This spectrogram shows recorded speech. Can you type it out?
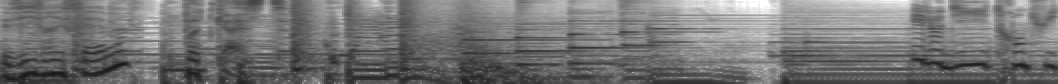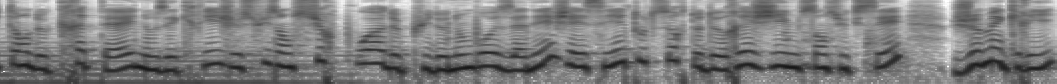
Vivre FM, podcast. Elodie, 38 ans de Créteil, nous écrit Je suis en surpoids depuis de nombreuses années. J'ai essayé toutes sortes de régimes sans succès. Je maigris,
